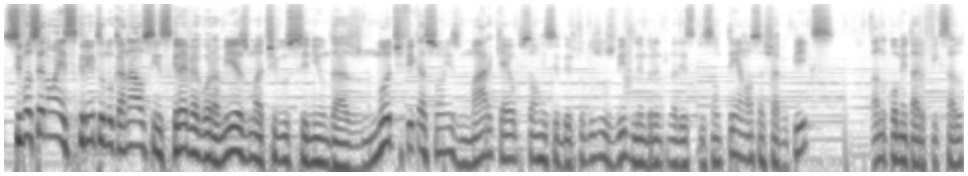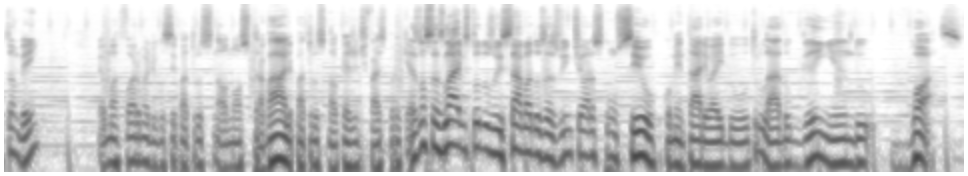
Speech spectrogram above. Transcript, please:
se você não é inscrito no canal, se inscreve agora mesmo, ative o sininho das notificações, marque a opção receber todos os vídeos, lembrando que na descrição tem a nossa chave Pix, tá no comentário fixado também. É uma forma de você patrocinar o nosso trabalho, patrocinar o que a gente faz por aqui. As nossas lives todos os sábados às 20 horas com o seu comentário aí do outro lado, ganhando voz.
